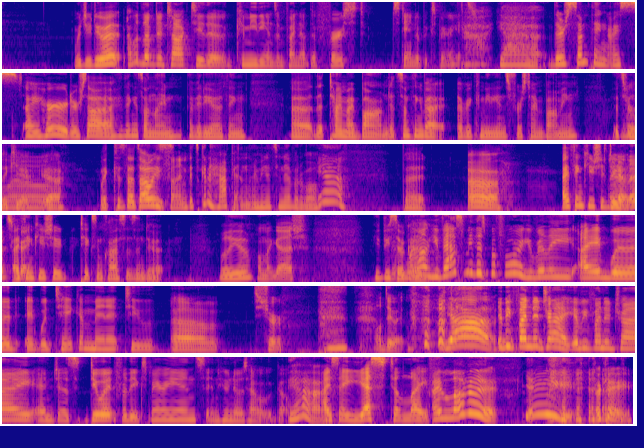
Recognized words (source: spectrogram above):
Would you do it? I would love to talk to the comedians and find out the first stand-up experience. Yeah, there's something I, I heard or saw. I think it's online, a video thing. Uh, the time I bombed. It's something about every comedian's first time bombing. It's really Wow. cute. Yeah, like because that's That'd always fun. It's gonna happen. I mean, it's inevitable. Yeah. But oh, I think you should I do know, it. that's I think you should take some classes and do it. Will you? Oh my gosh. You'd be so good. Wow, you've asked me this before. You really I would it would take a minute to uh sure. I'll do it. Yeah. It'd be fun to try. It'd be fun to try and just do it for the experience and who knows how it would go. Yeah. I say yes to life. I love it. Yay. okay.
